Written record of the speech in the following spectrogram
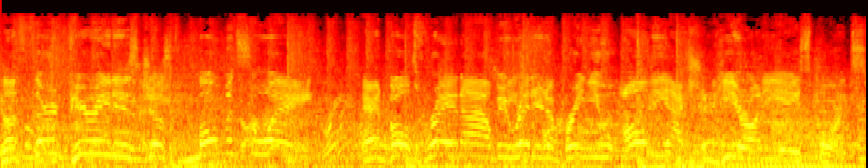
The third period is just moments away, and both Ray and I will be ready to bring you all the action here on EA Sports.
